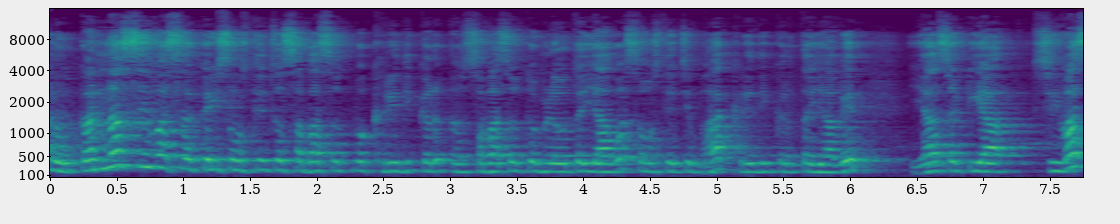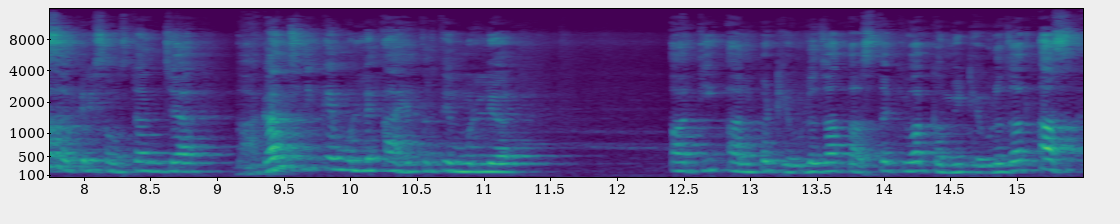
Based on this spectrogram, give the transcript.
लोकांना सेवा सहकारी संस्थेचं सभासत्व खरेदी कर सभासत्व मिळवता यावं संस्थेचे भाग खरेदी करता यावेत. यासाठी या सेवा सहकारी संस्थांच्या भागांचं जे काही मूल्य आहे तर ते मूल्य अति अल्प ठेवलं जात असतं किंवा कमी ठेवलं जात असतं.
